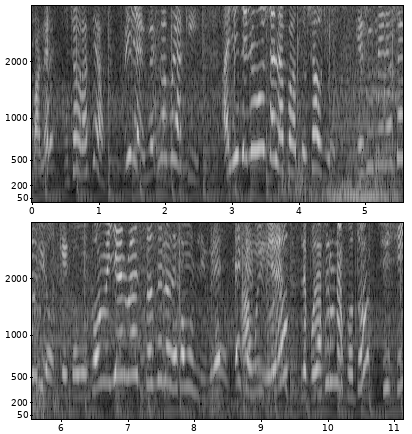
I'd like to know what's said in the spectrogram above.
Vale, muchas gracias. Mire, venga por aquí. Allí tenemos al apatosaurio, que es un dinosaurio que como come hierba, entonces lo dejamos libre. Es Ah, muy bien. ¿Le puedo hacer una foto? Sí, sí.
